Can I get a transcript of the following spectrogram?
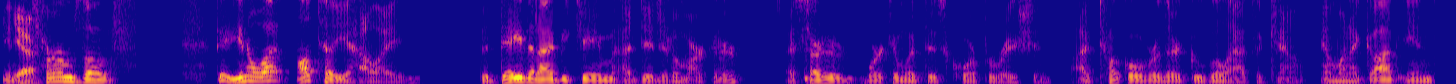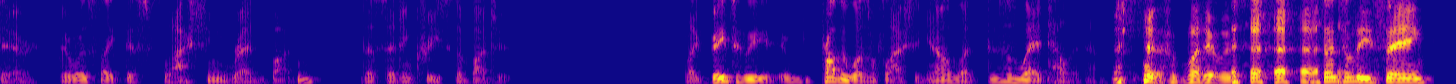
In Yeah. terms of dude you know what? I'll tell you how i the day that i became a digital marketer i started working with this corporation. I took over their google ads account and when i got in there there was like this flashing red button that said increase the budget like basically it probably wasn't flashing you know but this is the way i tell it now but it was essentially saying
